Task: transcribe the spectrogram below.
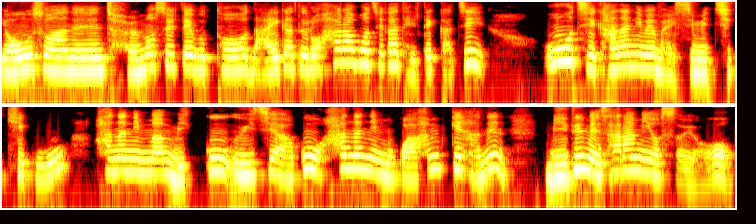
여호수아는 젊었을 때부터 나이가 들어 할아버지가 될 때까지 오직 하나님의 말씀을 지키고 하나님만 믿고 의지하고 하나님과 함께하는 믿음의 사람이었어요.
